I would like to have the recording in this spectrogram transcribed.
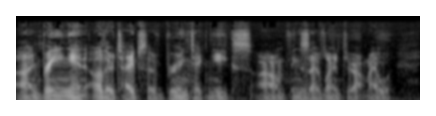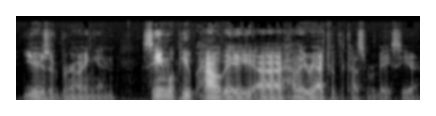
uh, and bringing in other types of brewing techniques, um, things that I've learned throughout my years of brewing, and seeing what people how they uh, how they react with the customer base here.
